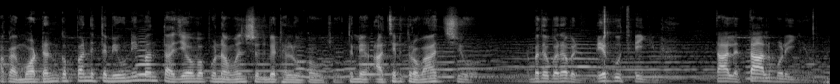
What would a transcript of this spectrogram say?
આ કઈ મોઢન ગપ્પાને તમે એવું નહીં માનતા જેવા બાપુના વંશજ બેઠેલું કહું છું. તમે આ ચરિત્રો વાંચજો. બધું બરાબર ભેગું થઈ ગયું. તાલે તાલ મળી ગયો.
